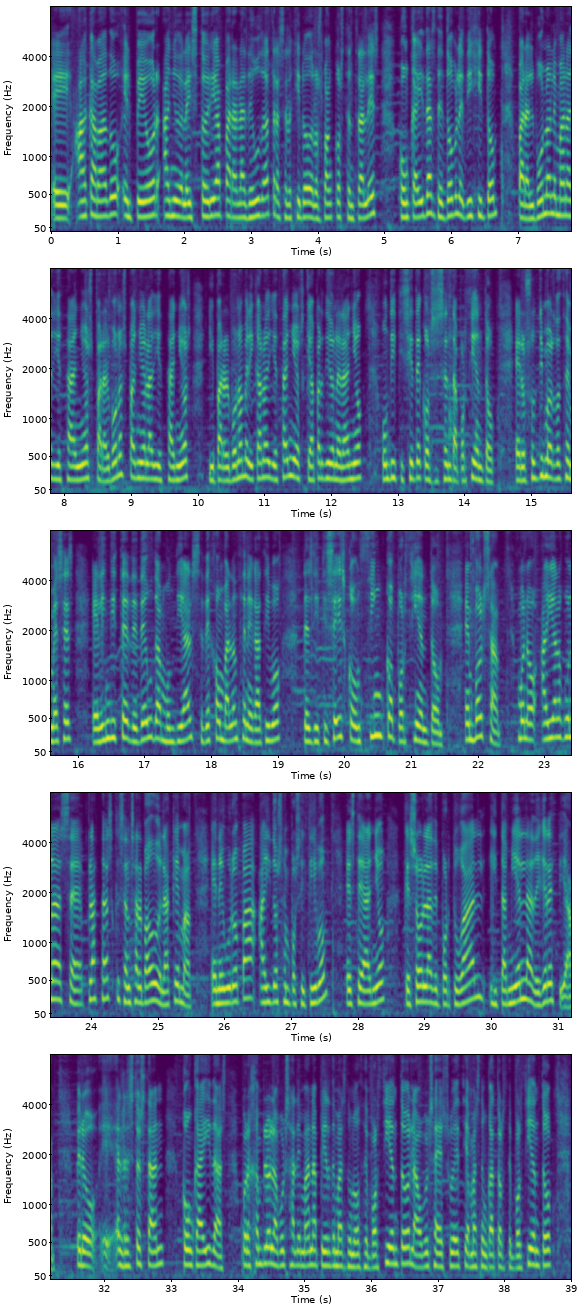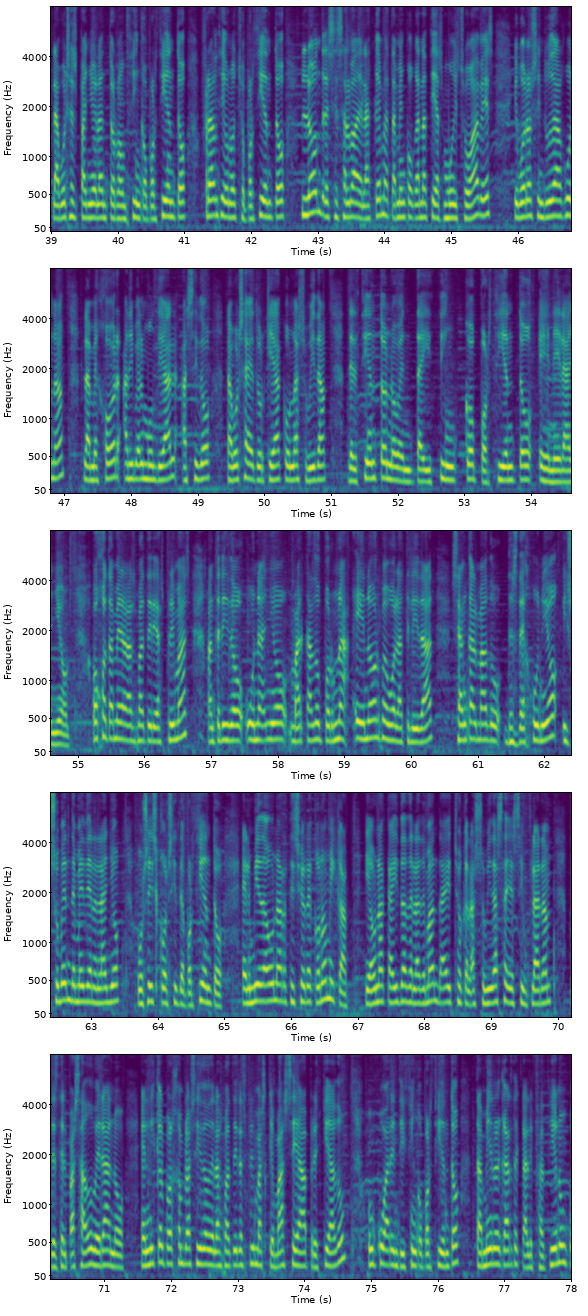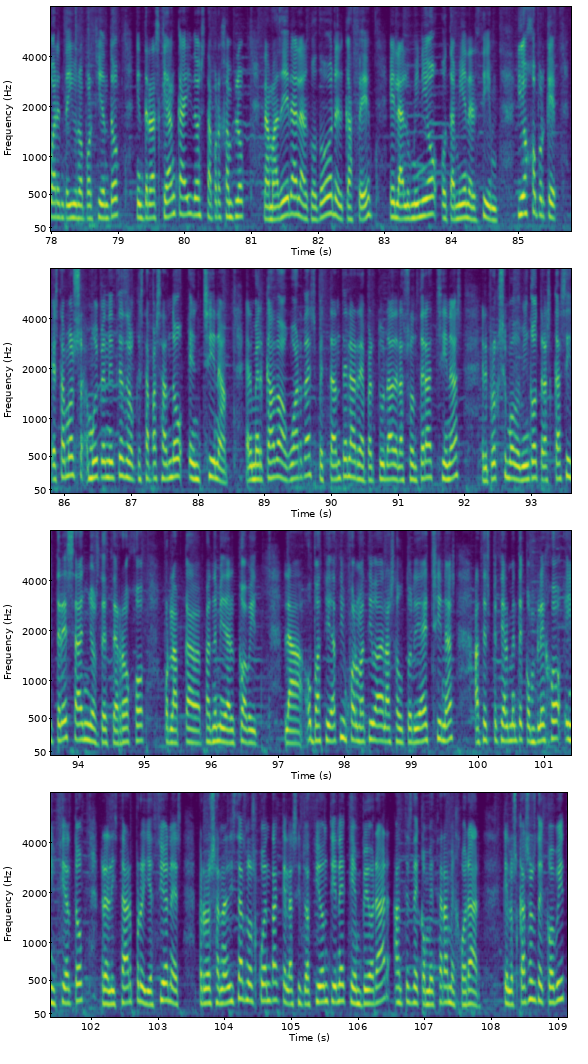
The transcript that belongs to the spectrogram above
Eh, ha acabado el peor año de la historia para la deuda tras el giro de los bancos centrales, con caídas de doble dígito para el bono alemán a 10 años, para el bono español a 10 años y para el bono americano a 10 años, que ha perdido en el año un 17,60%. En los últimos 12 meses, el índice de deuda mundial se deja un balance negativo del 16,5%. En bolsa, bueno, hay algunas eh, plazas que se han salvado de la quema. En Europa hay dos en positivo este año, que son la de Portugal y también la de Grecia, pero eh, el resto están con caídas. Por ejemplo, la bolsa alemana pierde más de un 11%, la bolsa de Suecia más de un 14%, la bolsa española en torno a un 5%, Francia un 8%, Londres se salva de la quema también con ganancias muy suaves y bueno, sin duda alguna, la mejor a nivel mundial ha sido la bolsa de Turquía con una subida del 100 195% en el año. Ojo también a las materias primas, han tenido un año marcado por una enorme volatilidad, se han calmado desde junio y suben de media en el año un 6,7%. El miedo a una recesión económica y a una caída de la demanda ha hecho que las subidas se desinflaran desde el pasado verano. El níquel, por ejemplo, ha sido de las materias primas que más se ha apreciado, un 45%, también el gas de calefacción un 41%, entre las que han caído está, por ejemplo, la madera, el algodón, el café, el aluminio o también el zinc. Y ojo porque estamos muy pendientes de lo que está pasando en China. El mercado aguarda expectante la reapertura de las fronteras chinas el próximo domingo tras casi tres años de cerrojo por la pandemia del COVID. La opacidad informativa de las autoridades chinas hace especialmente complejo e incierto realizar proyecciones, pero los analistas nos cuentan que la situación tiene que empeorar antes de comenzar a mejorar, que los casos de COVID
